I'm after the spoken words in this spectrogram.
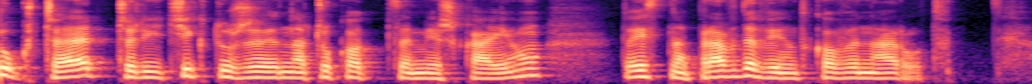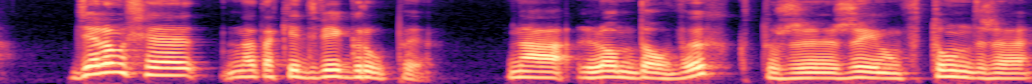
Czukcze, czyli ci, którzy na Czukotce mieszkają, to jest naprawdę wyjątkowy naród. Dzielą się na takie dwie grupy. Na lądowych, którzy żyją w tundrze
